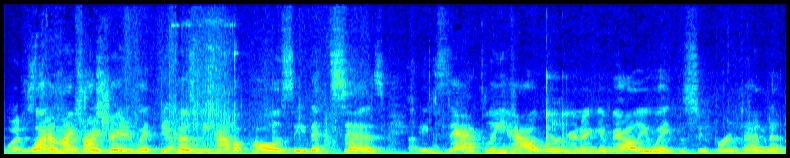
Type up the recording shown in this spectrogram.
what is what your am I frustration? frustrated with? Yeah. Because we have a policy that says exactly how we're gonna evaluate the superintendent.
